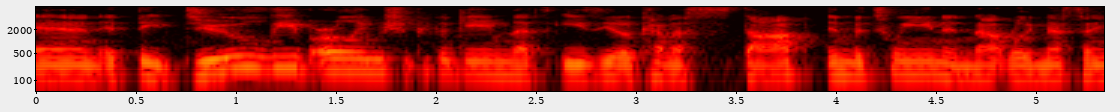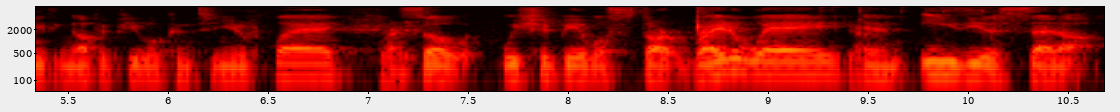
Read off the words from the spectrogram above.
And if they do leave early, we should pick a game that's easy to kind of stop in between and not really mess anything up if people continue to play. Right. So we should be able to start right away Yeah. and easy to set up.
